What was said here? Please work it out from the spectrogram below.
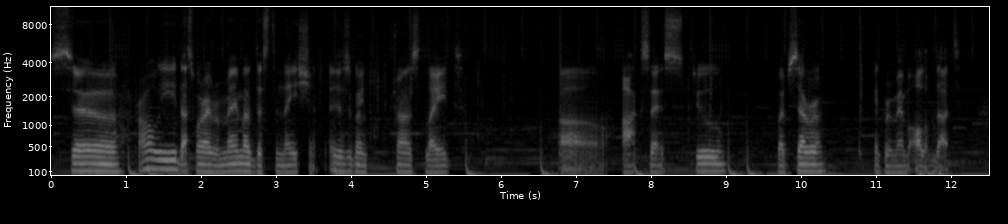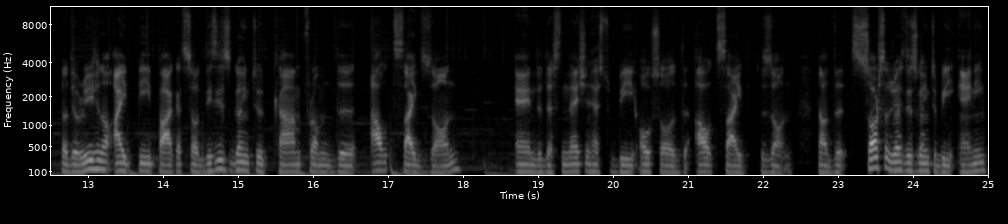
So probably that's what I remember destination. I'm just going to translate uh, access to web server can't remember all of that so the original ip packet so this is going to come from the outside zone and the destination has to be also the outside zone. Now the source address is going to be any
